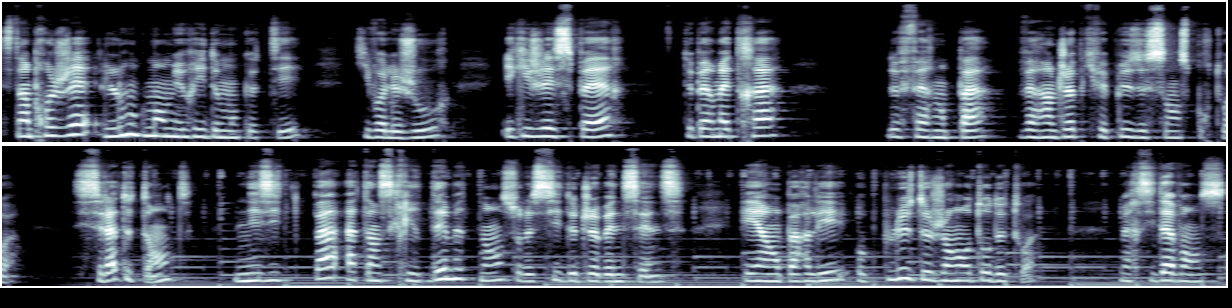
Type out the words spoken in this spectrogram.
C'est un projet longuement mûri de mon côté, qui voit le jour et qui, je l'espère, te permettra de faire un pas vers un job qui fait plus de sens pour toi. Si cela te tente, n'hésite pas à t'inscrire dès maintenant sur le site de Job Sense et à en parler au plus de gens autour de toi. Merci d'avance.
